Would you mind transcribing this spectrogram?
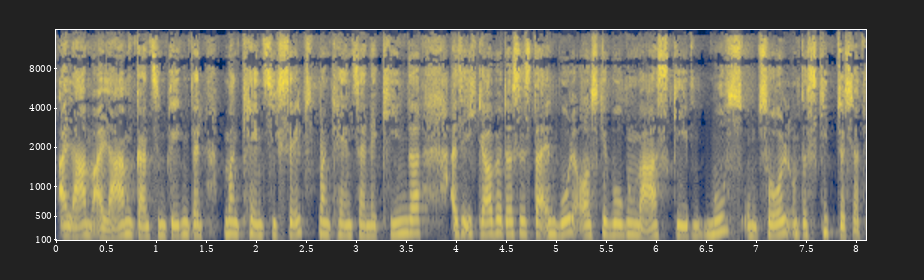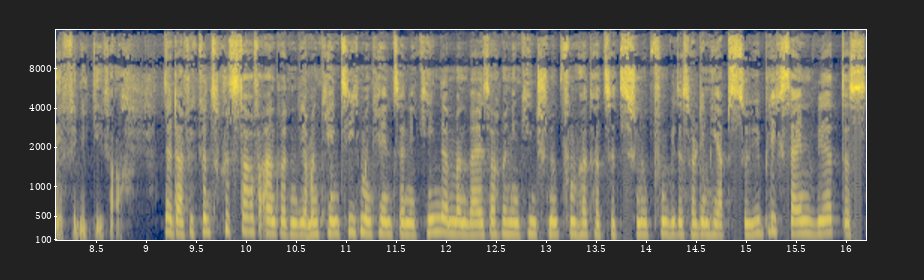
Alarm, Alarm, ganz im Gegenteil. Man kennt sich selbst, man kennt seine Kinder. Also ich glaube, dass es da ein wohl ausgewogen Maß geben muss und soll und das gibt es ja definitiv auch. Ja, darf ich ganz kurz darauf antworten? Ja, man kennt sich, man kennt seine Kinder, man weiß auch, wenn ein Kind Schnupfen hat, hat es jetzt Schnupfen, wie das halt im Herbst so üblich sein wird. Das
